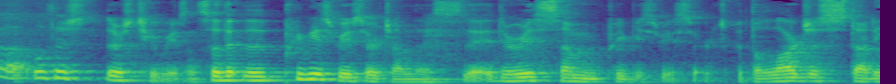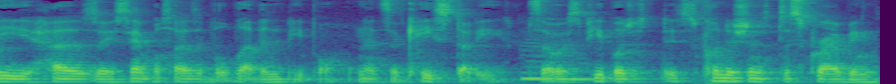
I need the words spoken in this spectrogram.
Uh, well, there's there's two reasons. So the, the previous research on this, there is some previous research, but the largest study has a sample size of 11 people, and it's a case study. Mm-hmm. So it's mm. people just it's clinicians describing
